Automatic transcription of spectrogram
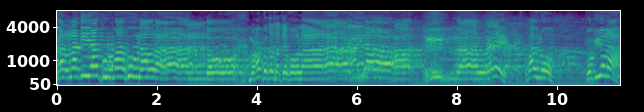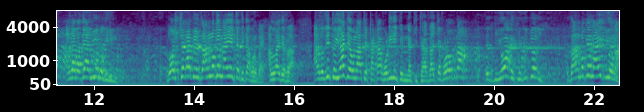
খার লাগিয়া কুরমা ফুলাও রান্দ মহব্বতের সাথে কলা ইল্লাল্লাহ। রে বাবা ঠকিও না। আনা বাদে আমিও ঠকি দিম। দশ টাকা বিল জান লোকে নাই এটা কিতা করবাই? আল্লাহ দেখরা আর যদি তৈয়া দেও না, তে টাটা ফড়ি দিত না কিতা আচ্ছা ফড়ক না, তে দিও আর কি বুঝছ নি জান লোকে নাই দিও না।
